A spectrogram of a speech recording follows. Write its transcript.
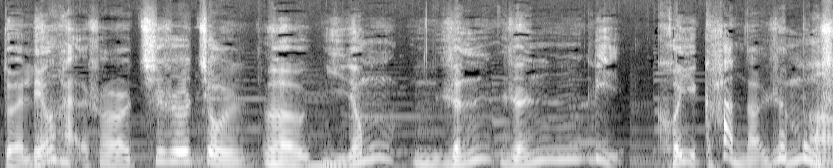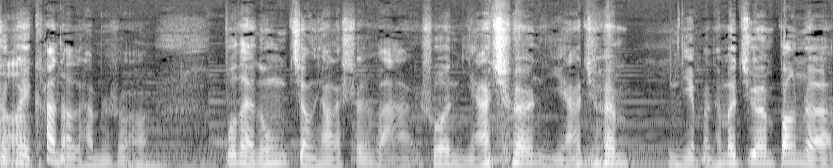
对领海的时候，其实就呃已经嗯人人力可以看到，人目是可以看到的他们的时候，波塞冬降下了神罚，说你呀居然你呀居然你们他妈居然帮着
